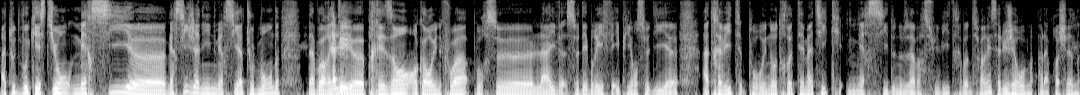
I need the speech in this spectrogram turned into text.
à toutes vos questions. Merci, euh, merci Janine, merci à tout le monde d'avoir été euh, présent encore une fois pour ce live, ce débrief. Et puis on se dit euh, à très vite pour une autre thématique. Merci de nous avoir suivis. Très bonne soirée. Salut Jérôme. À la prochaine.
